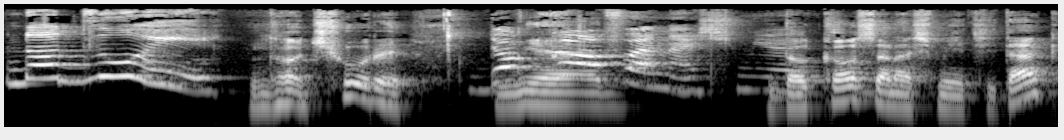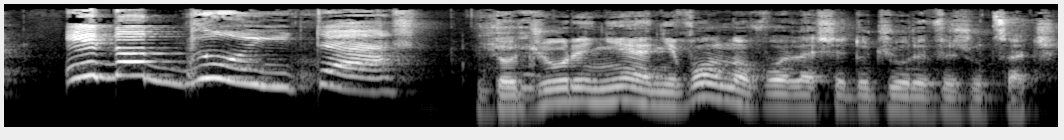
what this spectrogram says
do drzwi. Do dziury. Do Nie. kofa na śmieci. Do kosza na śmieci, tak? I do drzwi też. Do dziury nie, nie wolno w lesie do dziury wyrzucać.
